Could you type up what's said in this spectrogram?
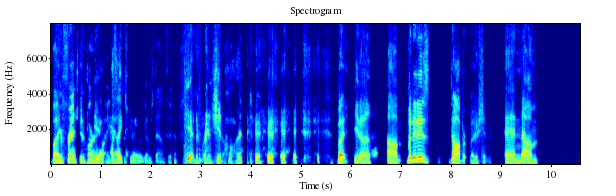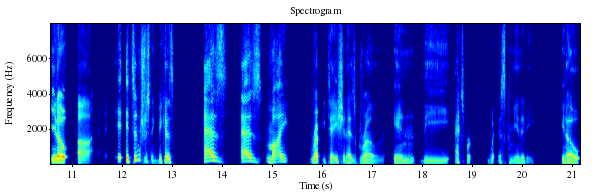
But You're French at heart. you know, I as guess I- what it comes down to. yeah, the French at heart. but you know, um, but it is Daubert motion, and um, you know, uh, it, it's interesting because as as my reputation has grown in the expert witness community, you know,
